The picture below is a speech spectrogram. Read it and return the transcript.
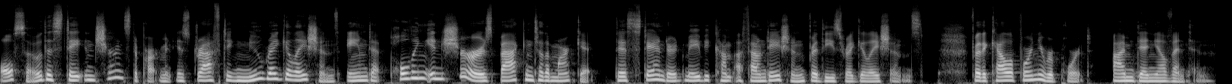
Also, the state insurance department is drafting new regulations aimed at pulling insurers back into the market. This standard may become a foundation for these regulations. For the California Report, I'm Danielle Venton.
